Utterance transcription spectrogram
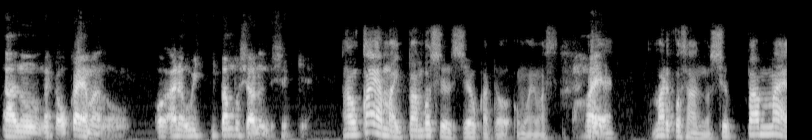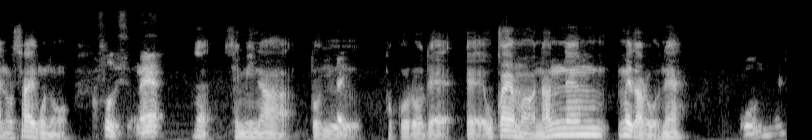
あの、なんか岡山の、おあれ、お一般募集あるんでしたっけ？あ、岡山一般募集しようかと思います。はい。えーマルコさんの出版前の最後の、そうですよね。ね、セミナーとはいいうところで、えー岡山は何年目だろうね？5年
